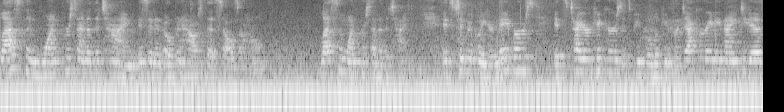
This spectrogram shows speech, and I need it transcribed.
less than 1% of the time is it an open house that sells a home. Less than 1% of the time. It's typically your neighbors, it's tire kickers, it's people looking for decorating ideas,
